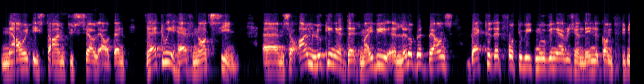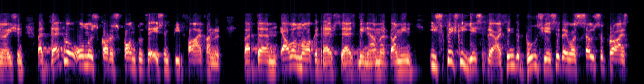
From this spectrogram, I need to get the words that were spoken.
now it is time to sell out. And that we have not seen. Um, so I'm looking at that maybe a little bit bounce back to that 40 week moving average and then the continuation, but that will almost correspond with the S&P 500. But um, our market has, has been hammered. I mean, especially yesterday. I think the bulls yesterday was so surprised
